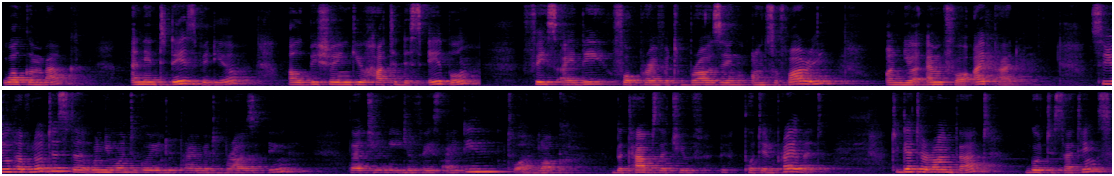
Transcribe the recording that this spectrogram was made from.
Welcome back and in today's video I'll be showing you how to disable Face ID for private browsing on Safari on your M4 iPad. So you'll have noticed that when you want to go into private browsing that you need your Face ID to unlock the tabs that you've put in private. To get around that, go to settings,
